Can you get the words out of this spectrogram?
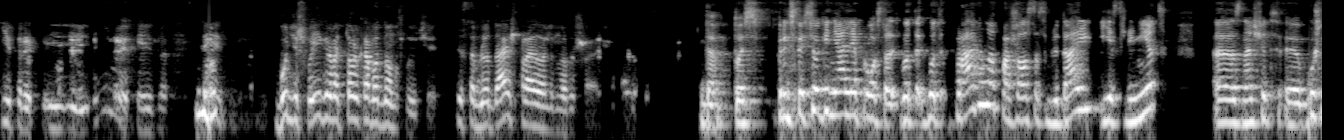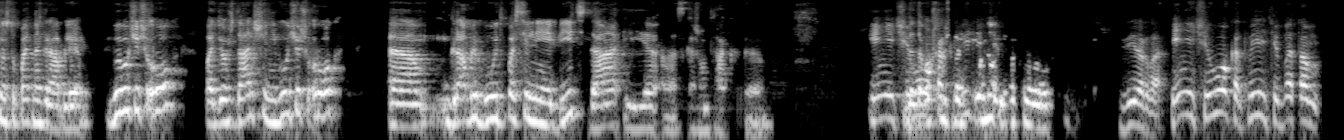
хитрых и, и умных, и, ты будешь выигрывать только в одном случае. Ты соблюдаешь правила или нарушаешь. Да, то есть, в принципе, все гениальнее просто. Вот, вот правила, пожалуйста, соблюдай. Если нет, э, значит, э, будешь наступать на грабли. Выучишь урок, пойдешь дальше, не выучишь урок, э, грабли будет посильнее бить, да, и, скажем так... И ничего, того, как видите, Верно. И ничего, как видите, в этом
